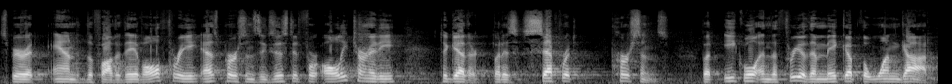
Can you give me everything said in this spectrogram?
Spirit and the Father. They have all three, as persons, existed for all eternity together, but as separate persons, but equal, and the three of them make up the one God.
